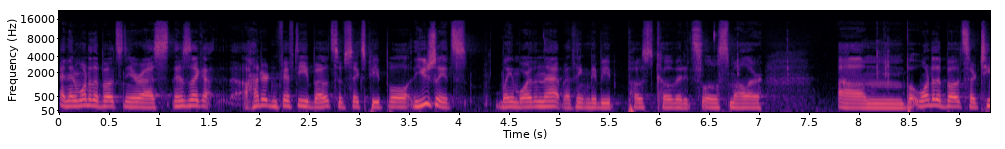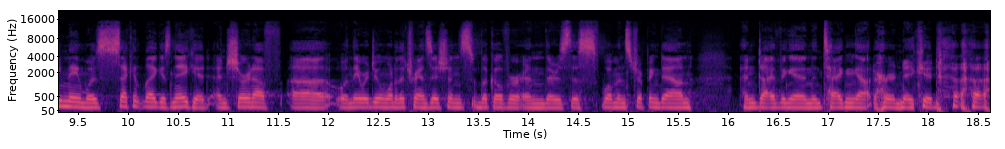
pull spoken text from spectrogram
And then one of the boats near us, there's like a, 150 boats of six people. Usually it's way more than that, but I think maybe post COVID it's a little smaller. Um, but one of the boats, their team name was Second Leg is Naked. And sure enough, uh, when they were doing one of the transitions, look over and there's this woman stripping down and diving in and tagging out her naked uh,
